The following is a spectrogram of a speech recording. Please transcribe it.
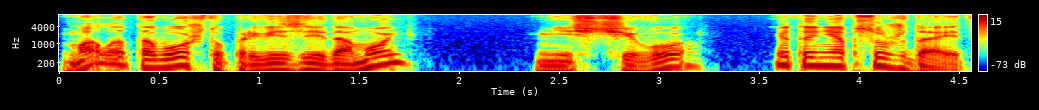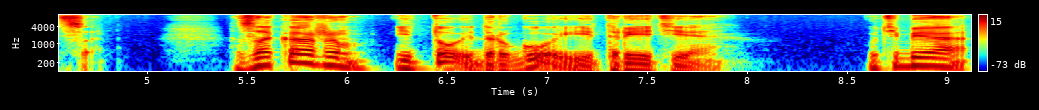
Мало того, что привезли домой? Ни с чего. Это не обсуждается. Закажем и то, и другое, и третье. У тебя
